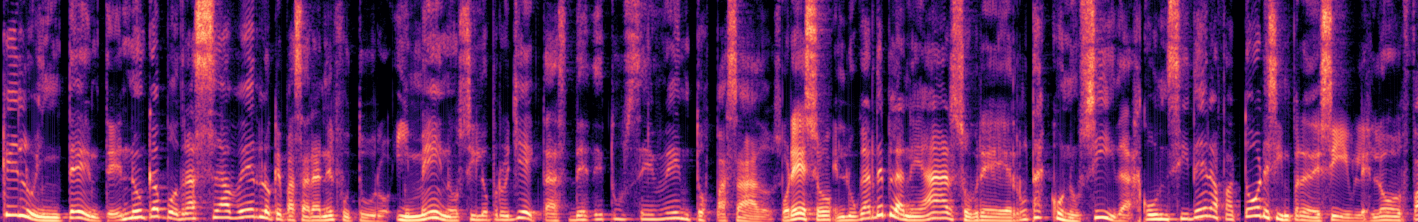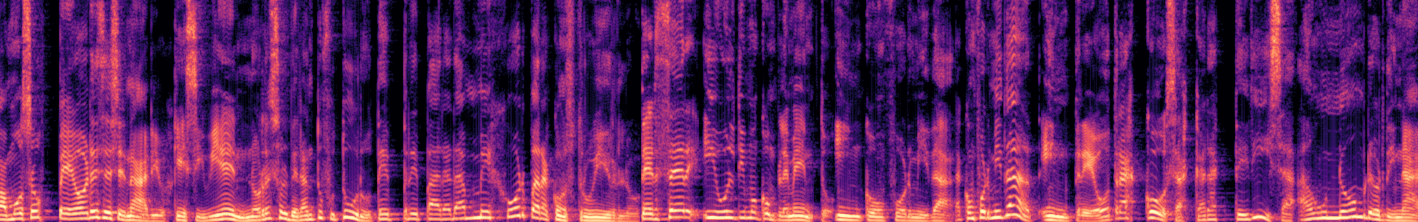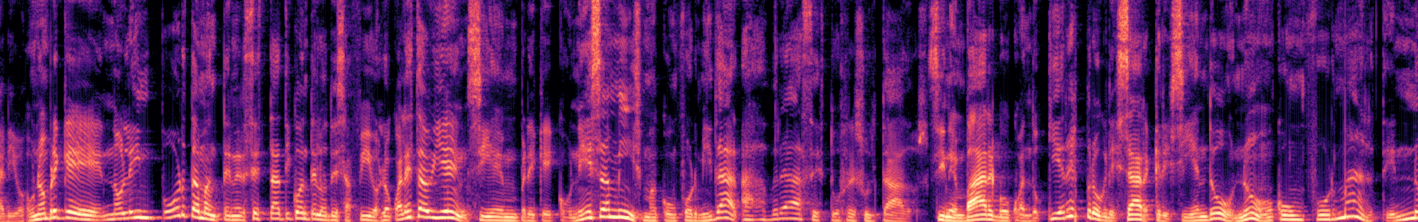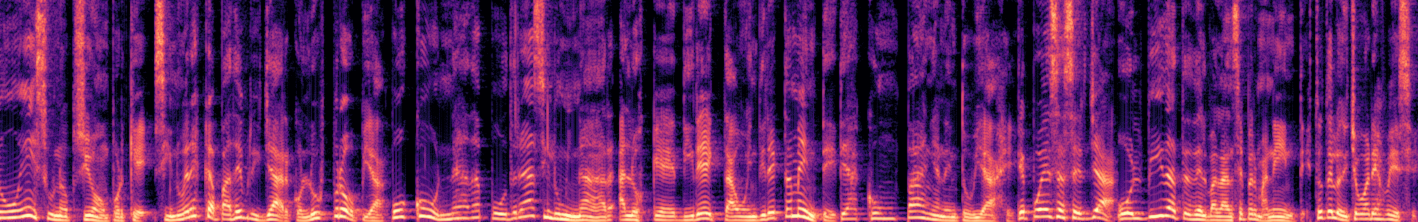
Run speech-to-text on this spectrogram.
que lo intente, nunca podrás saber lo que pasará en el futuro, y menos si lo proyectas desde tus eventos pasados. Por eso, en lugar de planear sobre rutas conocidas, considera factores impredecibles, los famosos peores escenarios, que si bien no resolverán tu futuro, te prepararán mejor para construirlo. Tercer y último complemento, inconformidad. La conformidad, entre otras cosas, caracteriza a un hombre ordinario, un hombre que no le importa mantenerse estático ante los desafíos, lo cual está bien siempre que con esa misma conformidad abraces tus resultados. Sin embargo, cuando quieres progresar creciendo o no, conformarte no es una opción porque si no eres capaz de brillar con luz propia, poco o nada podrás iluminar a los que directa o indirectamente te acompañan en tu viaje. ¿Qué puedes hacer ya? Olvídate del balance permanente. Esto te lo he dicho varias veces.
